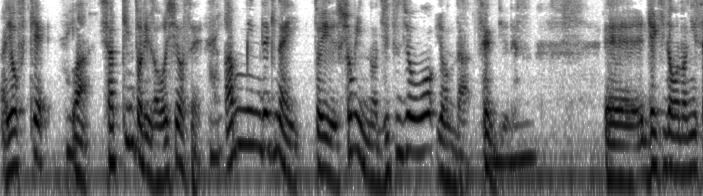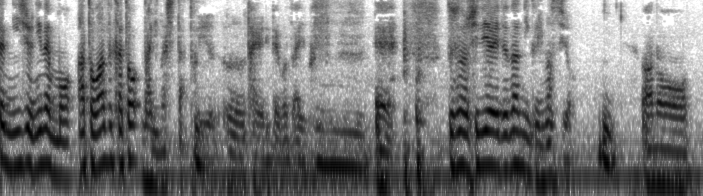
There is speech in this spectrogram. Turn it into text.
あ夜更けは借金取りが押し寄せ、はい安眠できないという庶民の実情を読んだ川柳です。えー激動の2022年もあとわずかとなりましたというう便りでございます。えー私の知り合いで何人かいますよ。あのー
